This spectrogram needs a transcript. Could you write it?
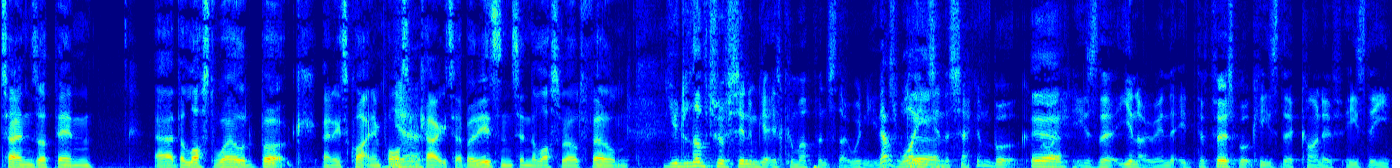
turns up in uh, the Lost World book, and he's quite an important Yeah. character, but he isn't in the Lost World film. You'd love to have seen him get his comeuppance, though, wouldn't you? That's why he's in the second book. Yeah. Right? Is that you know in the, in the first book he's the kind of he's the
